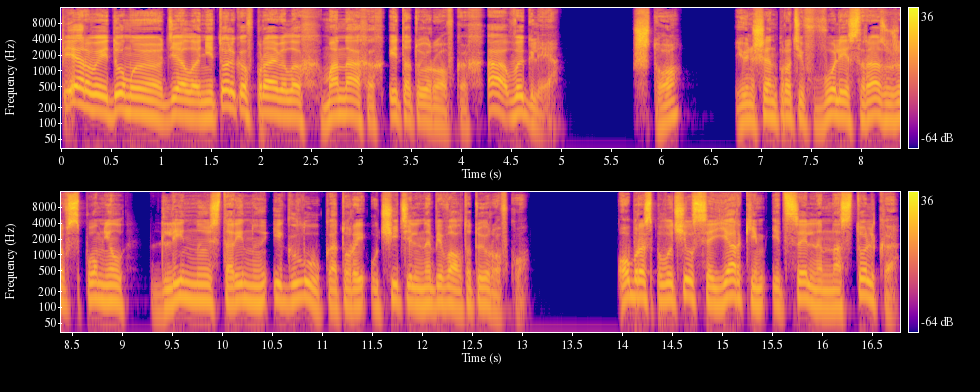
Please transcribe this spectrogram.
Первый, думаю, дело не только в правилах, монахах и татуировках, а в игле. Что? Юньшен против воли сразу же вспомнил длинную старинную иглу, которой учитель набивал татуировку. Образ получился ярким и цельным настолько,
